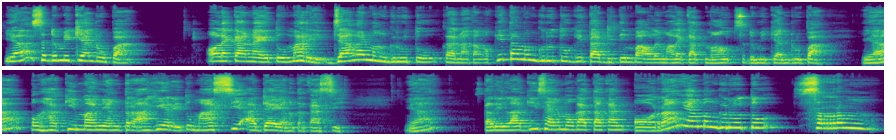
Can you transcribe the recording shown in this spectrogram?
Ya sedemikian rupa oleh karena itu, mari jangan menggerutu karena kalau kita menggerutu kita ditimpa oleh malaikat maut sedemikian rupa. Ya, penghakiman yang terakhir itu masih ada yang terkasih. Ya. Sekali lagi saya mau katakan orang yang menggerutu serem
